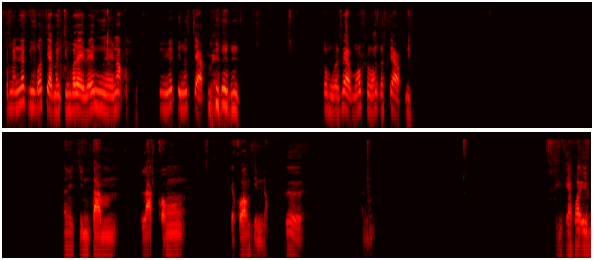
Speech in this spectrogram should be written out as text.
แต่มันนักกินบ่แซ่บมันกินบ่ได้เลยเมื่อยเนาะนักกินบ่แซ่บต้มก็แซ่บหม้อสองก็แซ่บอันนี้กินตามหลักของ จะคล้องกินเนาะคืออันกินแค่พออิ่ม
